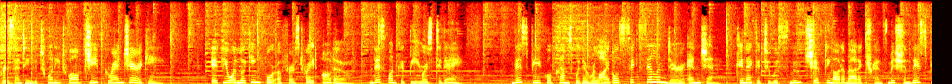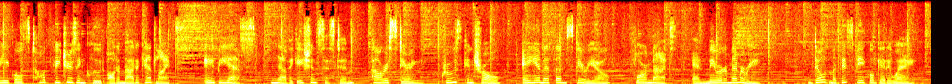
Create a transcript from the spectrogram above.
presenting the 2012 Jeep Grand Cherokee. If you are looking for a first-rate auto, this one could be yours today. This vehicle comes with a reliable six-cylinder engine, connected to a smooth shifting automatic transmission. This vehicle's top features include automatic headlights, ABS, navigation system, power steering, cruise control, AM-FM stereo, floor mats, and mirror memory. Don't let this vehicle get away.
